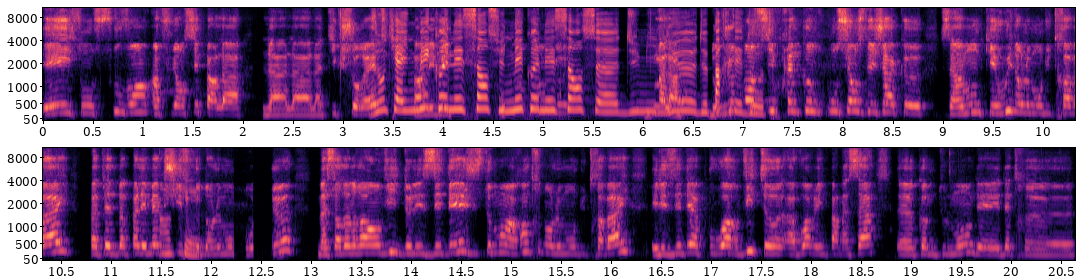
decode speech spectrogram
Et ils sont souvent influencés par la, la, la, la tic chorette. Donc il y a une méconnaissance, une méconnaissance euh, du milieu voilà. de part donc, je et pense d'autre. qu'ils prennent conscience déjà que c'est un monde qui est, oui, dans le monde du travail, peut-être pas les mêmes chiffres que dans le monde religieux, mais ça donnera envie de les aider justement à rentrer dans le monde du travail et les aider à pouvoir vite euh, avoir une parnassa euh, comme tout le monde et d'être euh,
